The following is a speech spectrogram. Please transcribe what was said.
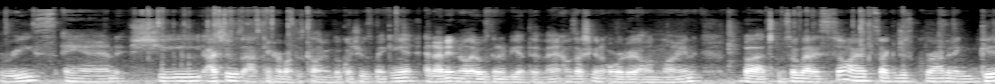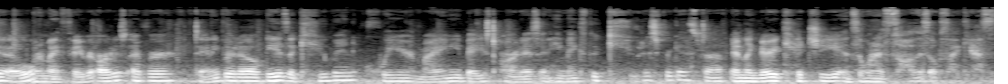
Reese, and she actually was asking her about this coloring book when she was making it, and I didn't know that it was going to be at the event. I was actually going to order it online, but I'm so glad I saw it, so I could just grab it and go. One of my favorite artists ever, Danny Brito. He is a Cuban, queer, Miami-based artist, and he makes the cutest freaking stuff, and like very kitschy, and so when I saw this, I was like, yes,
